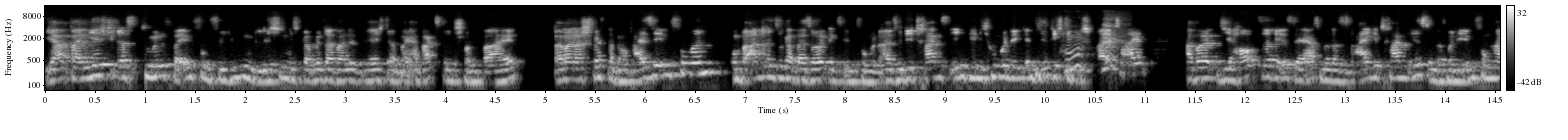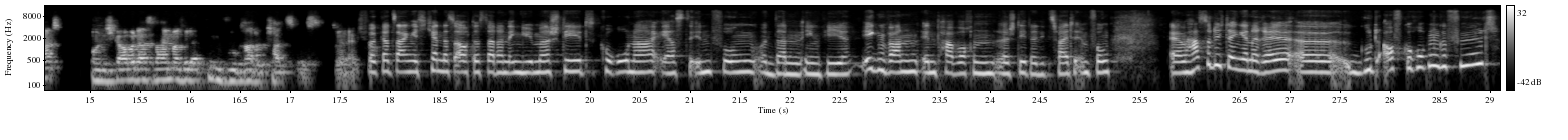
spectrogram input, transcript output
Ja, bei mir steht das zumindest bei Impfung für Jugendlichen. Ich glaube, mittlerweile wäre ich da bei Erwachsenen schon bei. bei meiner Schwester bei Reiseimpfungen und bei anderen sogar bei Säuglingsimpfungen. Also die tragen es irgendwie nicht unbedingt in die richtige Spalte ein. Aber die Hauptsache ist ja erstmal, dass es eingetragen ist und dass man die Impfung hat. Und ich glaube, das war immer so der Punkt, wo gerade Platz ist. So ich wollte gerade sagen, ich kenne das auch, dass da dann irgendwie immer steht, Corona, erste Impfung und dann irgendwie irgendwann in ein paar Wochen äh, steht da die zweite Impfung. Ähm, hast du dich denn generell äh, gut aufgehoben gefühlt,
